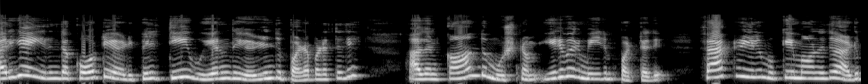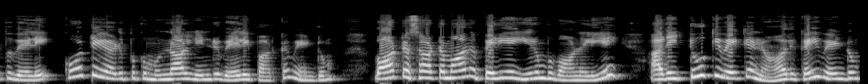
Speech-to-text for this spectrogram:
அருகே இருந்த கோட்டை அடுப்பில் தீ உயர்ந்து எழுந்து படபடத்தது அதன் காந்த உஷ்ணம் இருவர் மீதும் பட்டது. ஃபேக்டரியில் முக்கியமானது அடுப்பு வேலை. கோட்டை அடுப்புக்கு முன்னால் நின்று வேலை பார்க்க வேண்டும். வாட்டசாட்டமான பெரிய இரும்பு வானலியை அதை தூக்கி வைக்க நாலு கை வேண்டும்.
